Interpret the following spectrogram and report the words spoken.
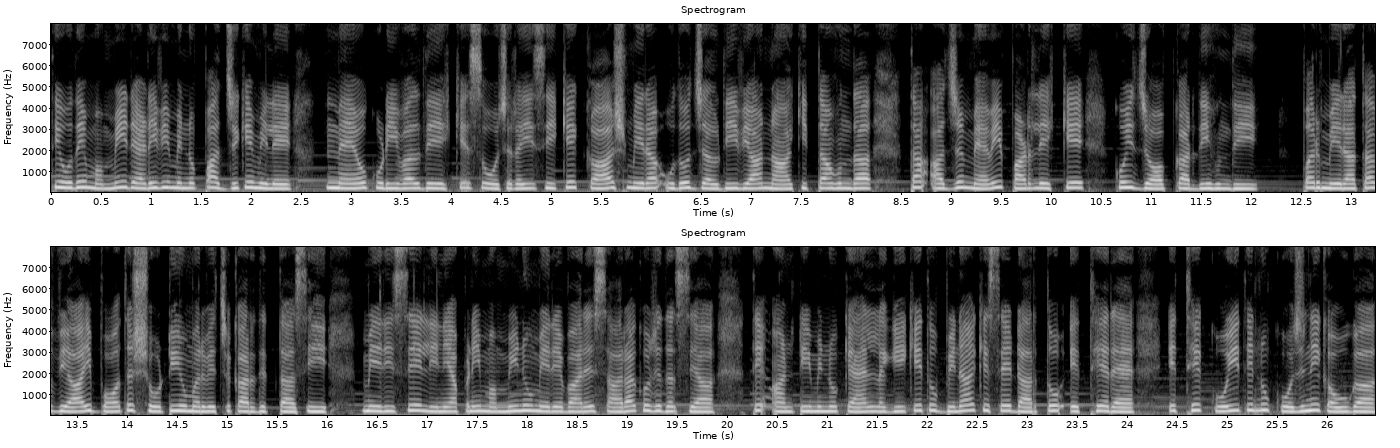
ਤੇ ਉਹਦੇ ਮੰਮੀ ਡੈਡੀ ਵੀ ਮੈਨੂੰ ਭੱਜ ਕੇ ਮਿਲੇ। ਮੈਂ ਉਹ ਕੁੜੀ ਵੱਲ ਦੇਖ ਕੇ ਸੋਚ ਰਹੀ ਸੀ ਕਿ ਕਾਸ਼ ਮੇਰਾ ਉਦੋਂ ਜਲਦੀ ਵਿਆਹ ਨਾ ਕੀਤਾ ਹੁੰਦਾ ਤਾਂ ਅੱਜ ਮੈਂ ਵੀ ਪੜ੍ਹ ਲਿਖ ਕੇ ਕੋਈ ਜੌਬ ਕਰਦੀ ਹੁੰਦੀ। ਪਰ ਮੇਰਾ ਤਾਂ ਵਿਆਹ ਹੀ ਬਹੁਤ ਛੋਟੀ ਉਮਰ ਵਿੱਚ ਕਰ ਦਿੱਤਾ ਸੀ। ਮੇਰੀ ਸਹੇਲੀ ਨੇ ਆਪਣੀ ਮੰਮੀ ਨੂੰ ਮੇਰੇ ਬਾਰੇ ਸਾਰਾ ਕੁਝ ਦੱਸਿਆ ਤੇ ਆਂਟੀ ਮੈਨੂੰ ਕਹਿਣ ਲੱਗੀ ਕਿ ਤੂੰ ਬਿਨਾਂ ਕਿਸੇ ਡਰ ਤੋਂ ਇੱਥੇ ਰਹਿ, ਇੱਥੇ ਕੋਈ ਤੈਨੂੰ ਕੁਝ ਨਹੀਂ ਕਹੂਗਾ।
